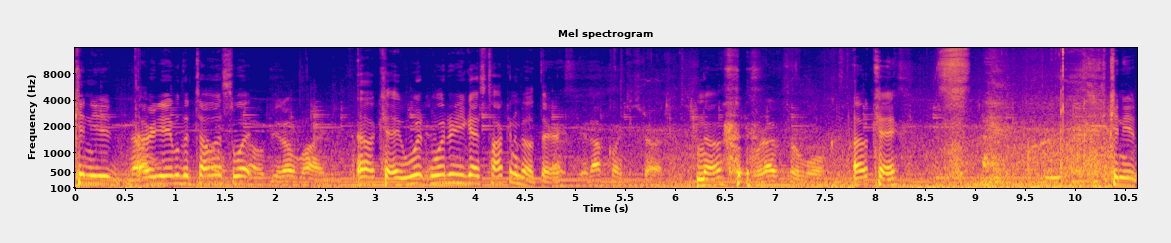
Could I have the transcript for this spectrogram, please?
Can you? No, are you able to tell no, us what? No, if you don't mind. Okay. What What are you guys talking about there? You're not going to start. No. We're out for a walk. Okay. Can you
